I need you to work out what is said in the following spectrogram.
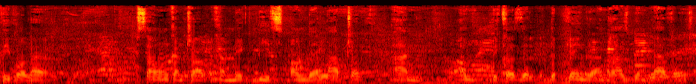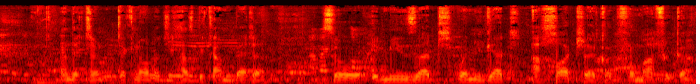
People are someone can travel can make beats on their laptop and, and because the, the playing ground has been leveled and the te- technology has become better so it means that when you get a hot record from africa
